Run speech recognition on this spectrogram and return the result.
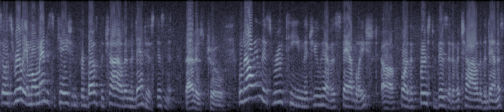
So it's really a momentous occasion for both the child and the dentist, isn't it? That is true. Well, now, in this routine that you have established uh, for the first visit of a child to the dentist,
